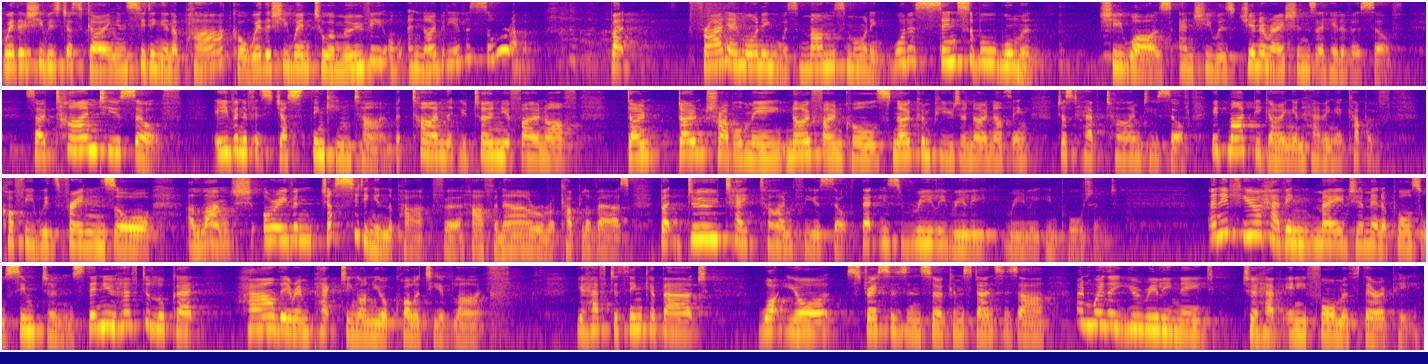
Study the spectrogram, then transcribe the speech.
whether she was just going and sitting in a park or whether she went to a movie or, and nobody ever saw her. But Friday morning was mum's morning. What a sensible woman she was, and she was generations ahead of herself. So, time to yourself, even if it's just thinking time, but time that you turn your phone off, don't, don't trouble me, no phone calls, no computer, no nothing. Just have time to yourself. It might be going and having a cup of coffee with friends or a lunch or even just sitting in the park for half an hour or a couple of hours. But do take time for yourself. That is really, really, really important. And if you're having major menopausal symptoms, then you have to look at how they're impacting on your quality of life. You have to think about what your stresses and circumstances are and whether you really need to have any form of therapy.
